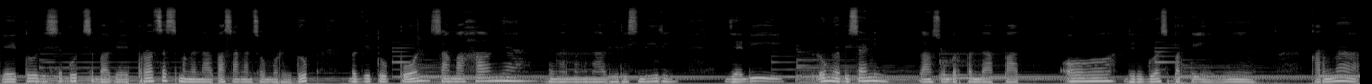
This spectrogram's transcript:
yaitu disebut sebagai proses mengenal pasangan seumur hidup, begitupun sama halnya dengan mengenal diri sendiri. Jadi, lo gak bisa nih langsung berpendapat, oh diri gue seperti ini. Karena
